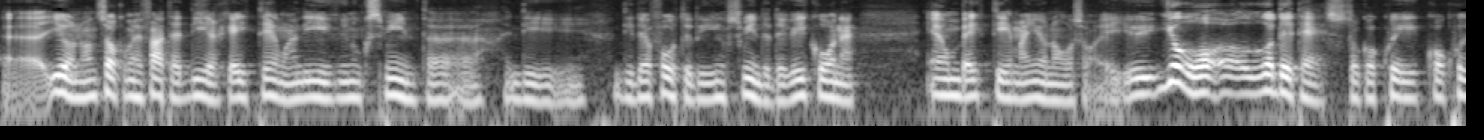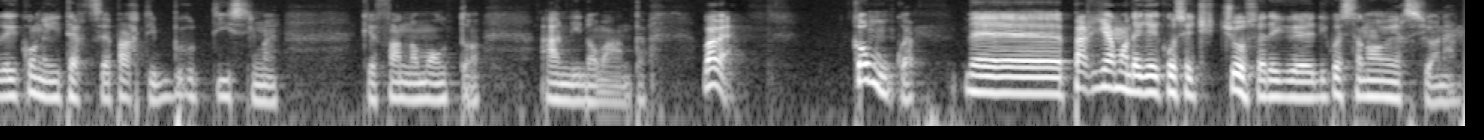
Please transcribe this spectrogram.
Uh, io non so come fate a dire che il tema di Linux Mint, uh, di, di, default di Linux Mint delle icone è un bel tema, io non lo so. Io, io lo, lo, detesto con, quei, con, quelle icone di terze parti bruttissime che fanno molto anni 90. Vabbè, comunque, eh, parliamo delle cose cicciose di, di questa nuova versione.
